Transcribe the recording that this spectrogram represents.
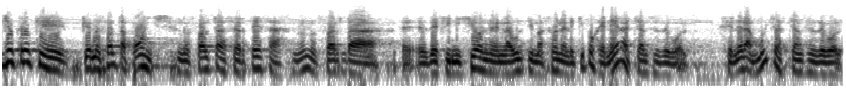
Yo creo que, que, nos falta punch, nos falta certeza, no nos falta eh, definición en la última zona. El equipo genera chances de gol, genera muchas chances de gol.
